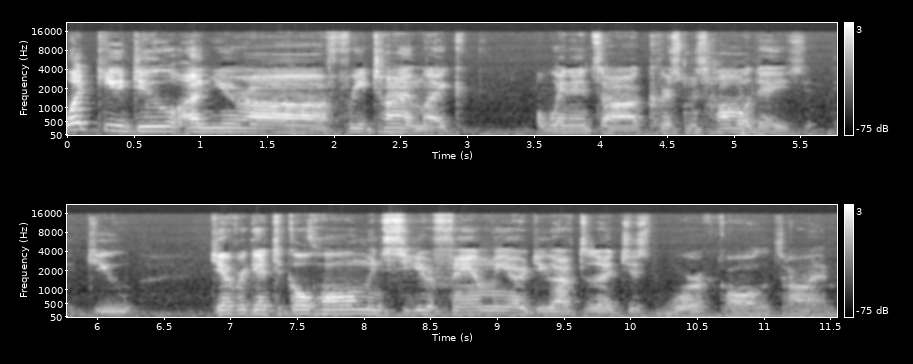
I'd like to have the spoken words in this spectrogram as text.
what do you do on your uh, free time, like when it's uh, Christmas holidays? Do you do you ever get to go home and see your family, or do you have to like just work all the time?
